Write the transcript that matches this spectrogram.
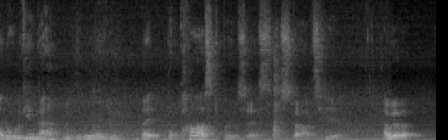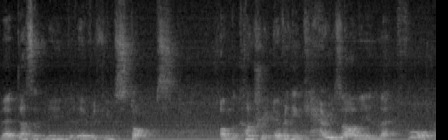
and all of you now. the past process starts here. However, that doesn't mean that everything stops. On the contrary, everything carries on in that form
